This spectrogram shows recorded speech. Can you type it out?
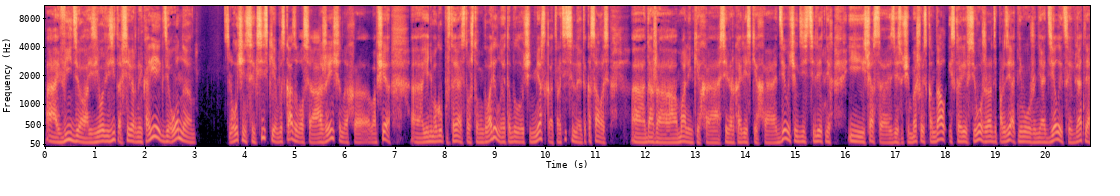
а, видео из его визита в Северной Корее, где он а, очень сексистски высказывался о женщинах. А, вообще, а, я не могу повторять то, что он говорил, но это было очень мерзко, отвратительно. Это касалось даже маленьких северокорейских девочек десятилетних. И сейчас здесь очень большой скандал. И, скорее всего, Жерар Депардье от него уже не отделается, и вряд ли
